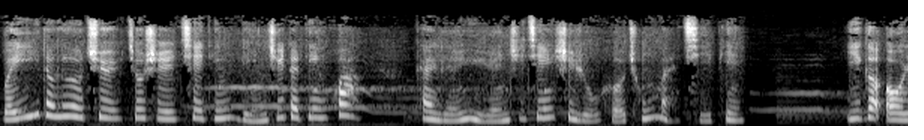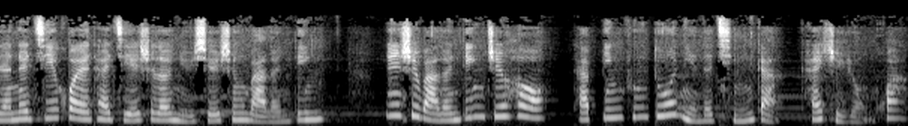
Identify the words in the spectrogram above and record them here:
唯一的乐趣就是窃听邻居的电话，看人与人之间是如何充满欺骗。一个偶然的机会，他结识了女学生瓦伦丁。认识瓦伦丁之后，他冰封多年的情感开始融化。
